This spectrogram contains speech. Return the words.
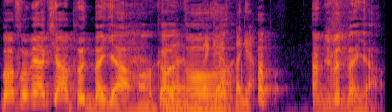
bon, faut bien qu'il y ait un peu de bagarre, hein, quand même. Bagarre, bagarre. un petit peu de bagarre.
